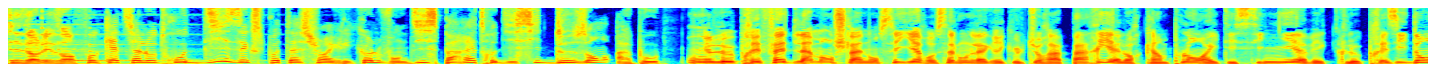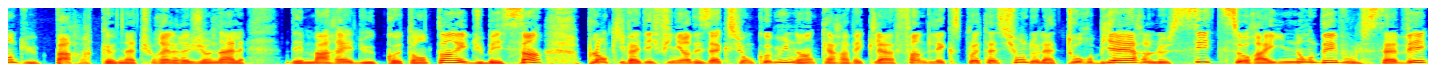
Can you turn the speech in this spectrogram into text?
6 dans les infos, Katia Lotrou, 10 exploitations agricoles vont disparaître d'ici deux ans à Beau. Le préfet de la Manche l'a annoncé hier au Salon de l'Agriculture à Paris, alors qu'un plan a été signé avec le président du parc naturel régional des Marais du Cotentin et du Bessin. Plan qui va définir des actions communes, hein, car avec la fin de l'exploitation de la tourbière, le site sera inondé, vous le savez,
